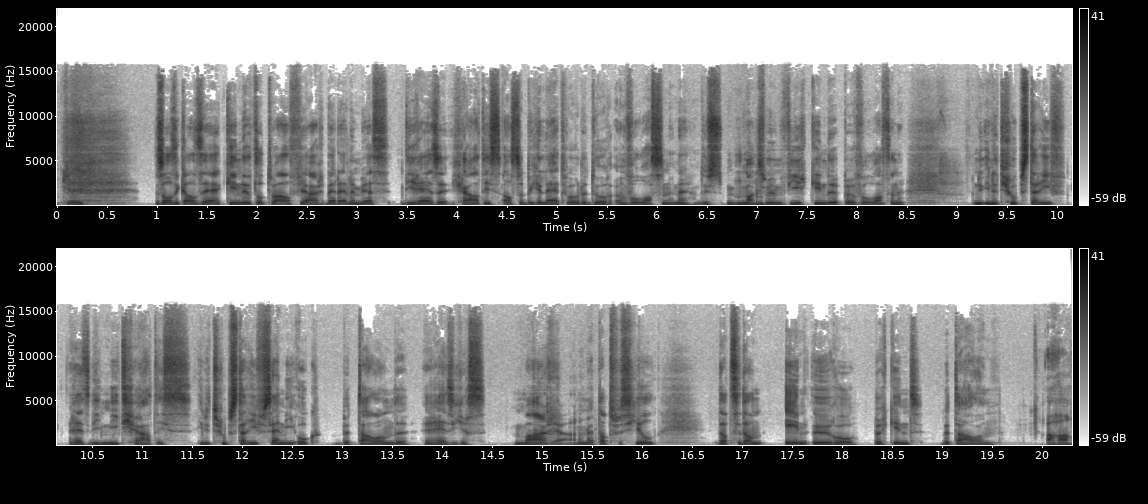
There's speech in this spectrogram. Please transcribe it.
Oké. Zoals ik al zei, kinderen tot 12 jaar bij de NMBS, die reizen gratis als ze begeleid worden door een volwassene. Hè? Dus maximum vier kinderen per volwassene. Nu, in het groepstarief reizen die niet gratis. In het groepstarief zijn die ook betalende reizigers. Maar Ja. met dat verschil dat ze dan 1 euro per kind betalen. Aha.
